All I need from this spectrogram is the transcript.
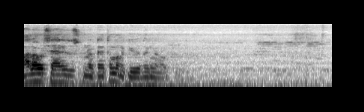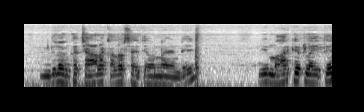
ఆల్ ఓవర్ శారీ చూసుకున్నట్టయితే మనకి ఈ విధంగా ఉంటుంది. ఇందులో ఇంకా చాలా కలర్స్ అయితే ఉన్నాయండి. ఇవి మార్కెట్లో అయితే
